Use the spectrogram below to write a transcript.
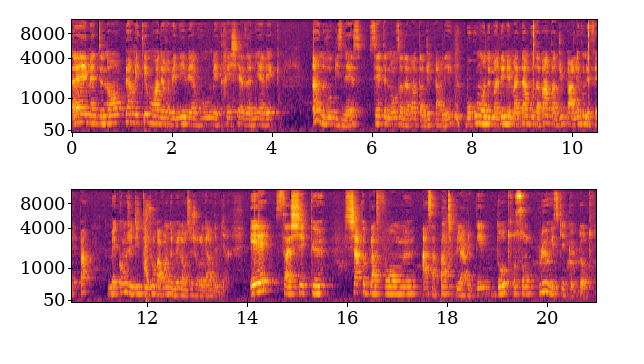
Et maintenant, permettez-moi de revenir vers vous, mes très chers amis, avec un nouveau business. Certainement, vous en avez entendu parler. Beaucoup m'ont demandé, mais madame, vous avez entendu parler, vous ne faites pas. Mais comme je dis toujours, avant de me lancer, je regarde bien. Et sachez que chaque plateforme a sa particularité. D'autres sont plus risquées que d'autres.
